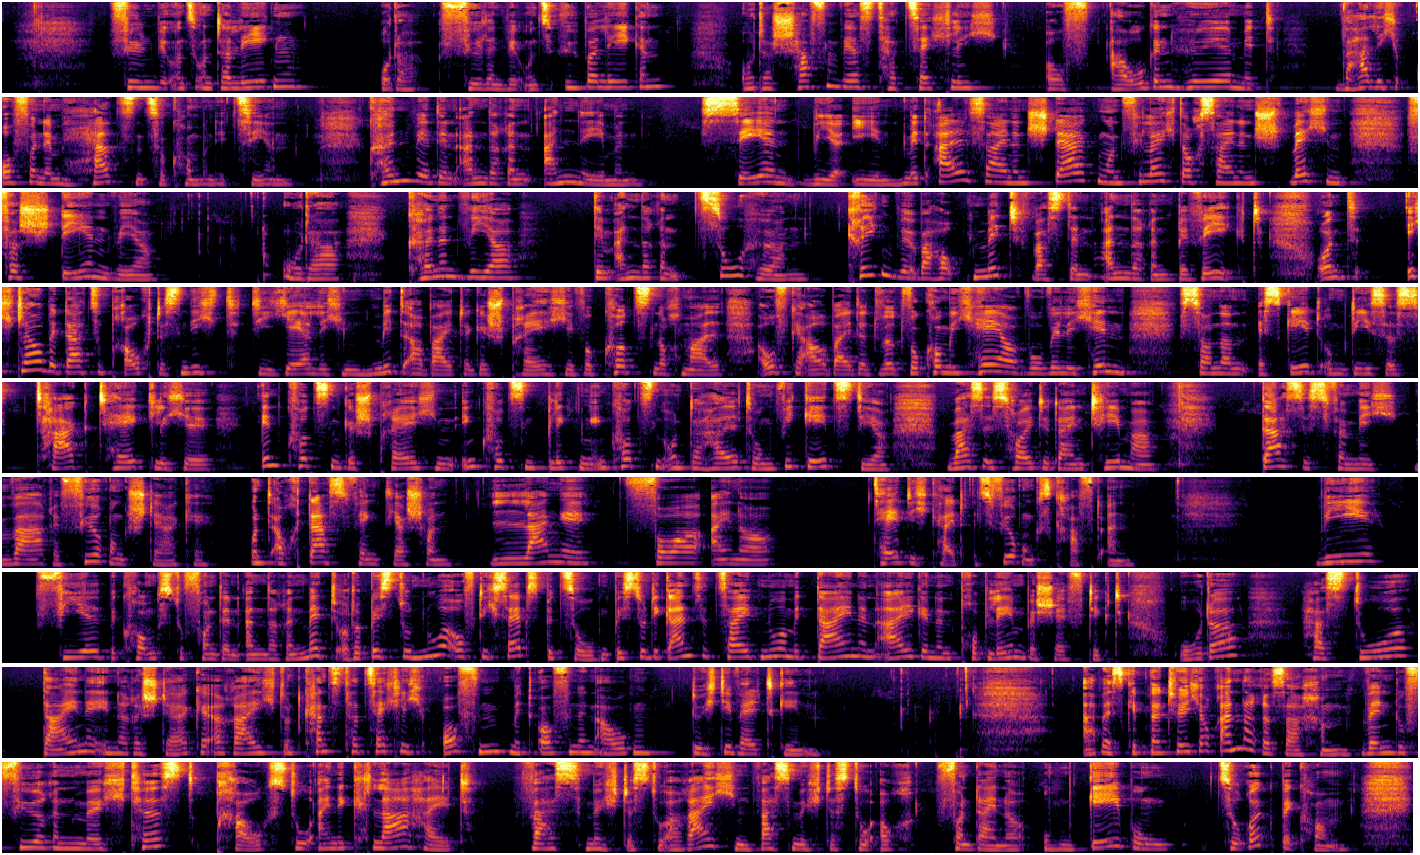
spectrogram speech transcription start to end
Fühlen wir uns unterlegen oder fühlen wir uns überlegen oder schaffen wir es tatsächlich auf Augenhöhe mit wahrlich offenem Herzen zu kommunizieren? Können wir den anderen annehmen, sehen wir ihn mit all seinen Stärken und vielleicht auch seinen Schwächen, verstehen wir oder können wir dem anderen zuhören? Kriegen wir überhaupt mit, was den anderen bewegt? Und ich glaube, dazu braucht es nicht die jährlichen Mitarbeitergespräche, wo kurz nochmal aufgearbeitet wird, wo komme ich her, wo will ich hin, sondern es geht um dieses tagtägliche in kurzen Gesprächen, in kurzen Blicken, in kurzen Unterhaltungen. Wie geht's dir? Was ist heute dein Thema? Das ist für mich wahre Führungsstärke. Und auch das fängt ja schon lange vor einer Tätigkeit als Führungskraft an. Wie viel bekommst du von den anderen mit? Oder bist du nur auf dich selbst bezogen? Bist du die ganze Zeit nur mit deinen eigenen Problemen beschäftigt? Oder hast du deine innere Stärke erreicht und kannst tatsächlich offen mit offenen Augen durch die Welt gehen. Aber es gibt natürlich auch andere Sachen. Wenn du führen möchtest, brauchst du eine Klarheit. Was möchtest du erreichen? Was möchtest du auch von deiner Umgebung zurückbekommen?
